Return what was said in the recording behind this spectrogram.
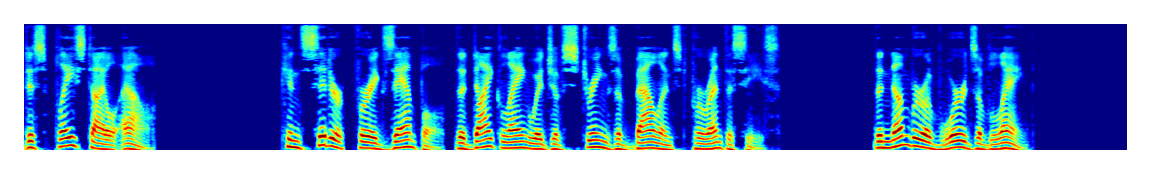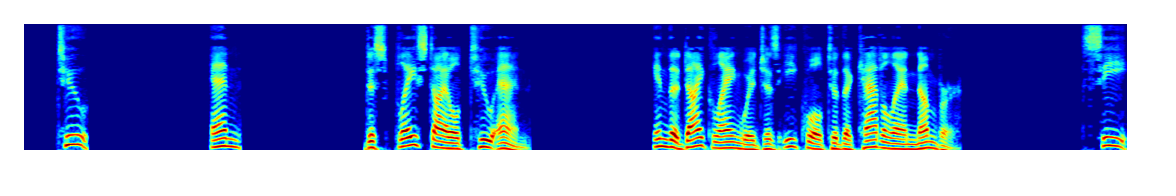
Display style L. Consider, for example, the Dyck language of strings of balanced parentheses. The number of words of length 2 n. Display style 2n in the Dyck language is equal to the Catalan number c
